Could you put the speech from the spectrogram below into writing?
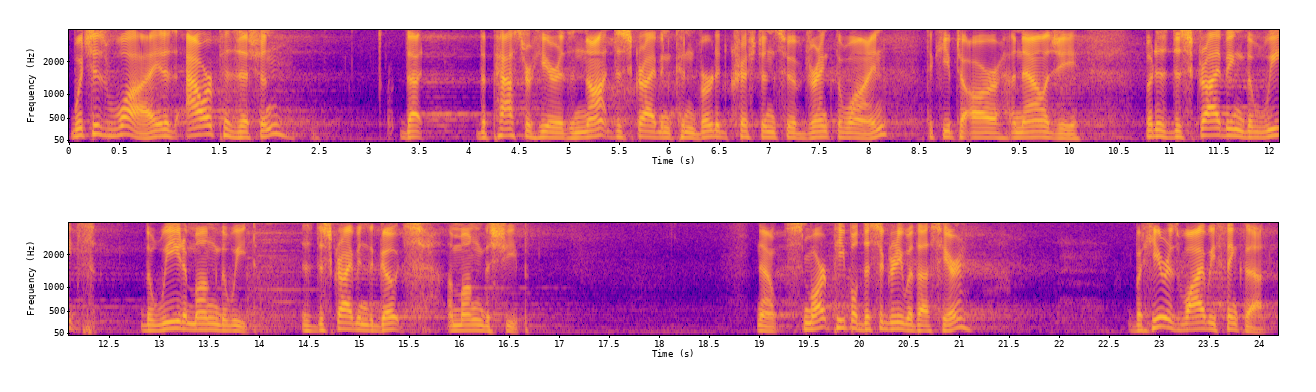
Which is why it is our position that the pastor here is not describing converted Christians who have drank the wine, to keep to our analogy, but is describing the wheats, the weed among the wheat, is describing the goats among the sheep. Now, smart people disagree with us here, but here is why we think that.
